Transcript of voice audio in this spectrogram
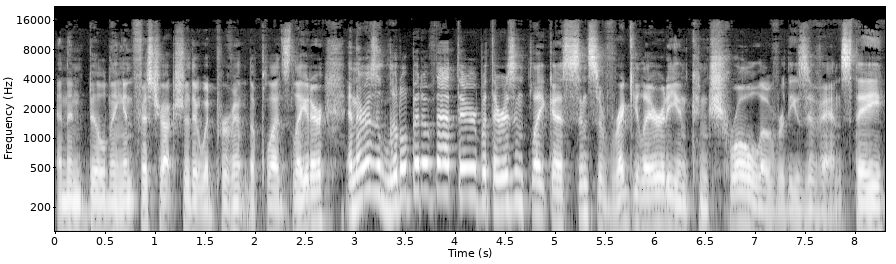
and then building infrastructure that would prevent the floods later. And there is a little bit of that there, but there isn't like a sense of regularity and control over these events. They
